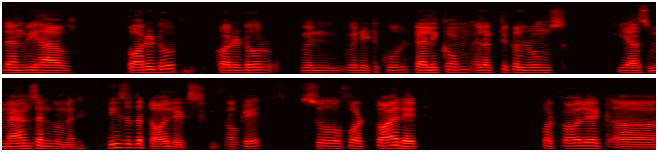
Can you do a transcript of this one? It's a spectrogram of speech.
Then we have corridor. Corridor when we need to cool telecom, electrical rooms. Yes, men's and women. These are the toilets. Okay, so for toilet, for toilet, uh,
